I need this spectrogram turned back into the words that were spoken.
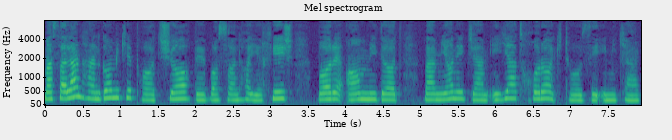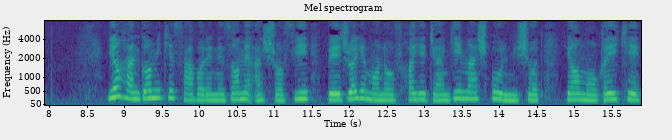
مثلا هنگامی که پادشاه به واسالهای خیش بار عام می‌داد و میان جمعیت خوراک توضیع می کرد. یا هنگامی که سوار نظام اشرافی به اجرای مانورهای جنگی مشغول می‌شد یا موقعی که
